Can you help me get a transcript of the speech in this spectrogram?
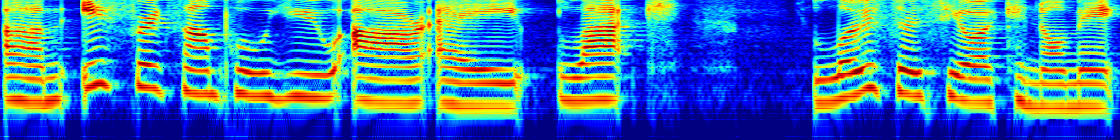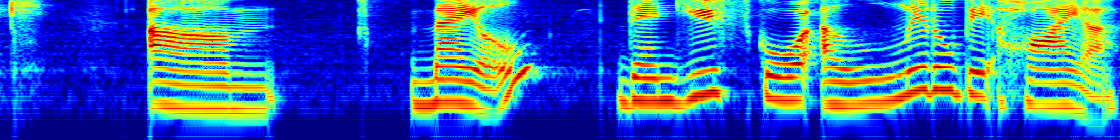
Um, if, for example, you are a black, low socioeconomic um, male, then you score a little bit higher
